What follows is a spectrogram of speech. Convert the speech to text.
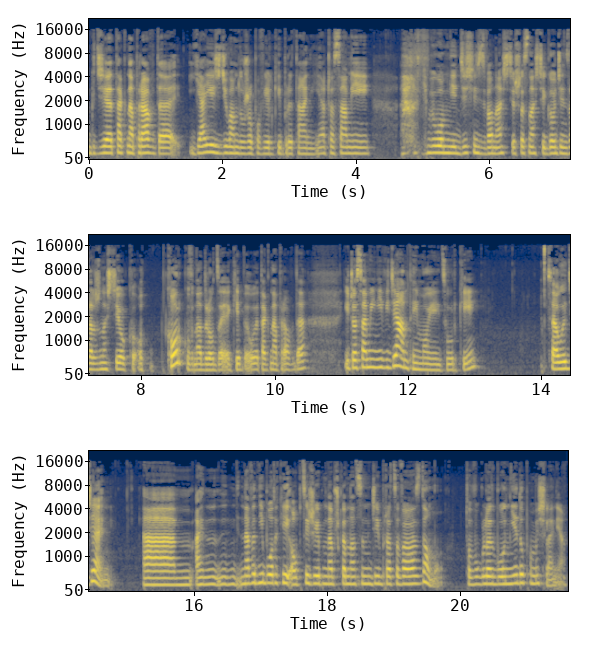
gdzie tak naprawdę ja jeździłam dużo po Wielkiej Brytanii. Ja czasami nie było mnie 10, 12, 16 godzin, w zależności od korków na drodze, jakie były tak naprawdę. I czasami nie widziałam tej mojej córki cały dzień. Um, a nawet nie było takiej opcji, że ja bym na przykład na ten dzień pracowała z domu. To w ogóle było nie do pomyślenia.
